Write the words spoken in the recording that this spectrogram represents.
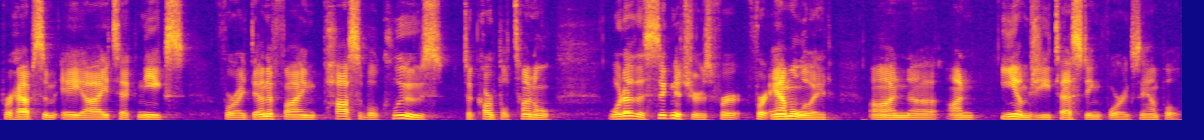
perhaps some AI techniques for identifying possible clues to carpal tunnel what are the signatures for, for amyloid on, uh, on EMG testing, for example?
